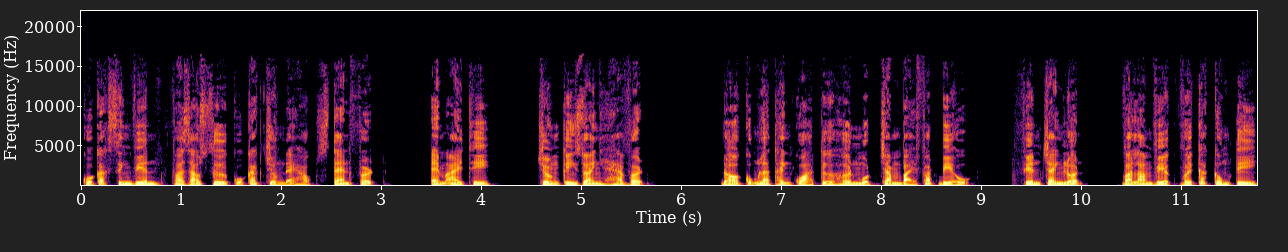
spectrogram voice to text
của các sinh viên và giáo sư của các trường đại học Stanford, MIT, trường kinh doanh Harvard. Đó cũng là thành quả từ hơn 100 bài phát biểu, phiên tranh luận và làm việc với các công ty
